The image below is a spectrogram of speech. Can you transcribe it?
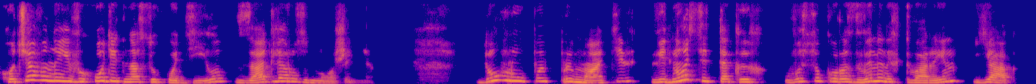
хоча вони і виходять на суходіл задля розмноження. До групи приматів відносять таких високорозвинених тварин, як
